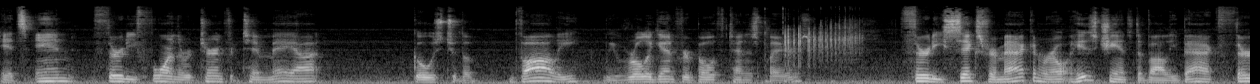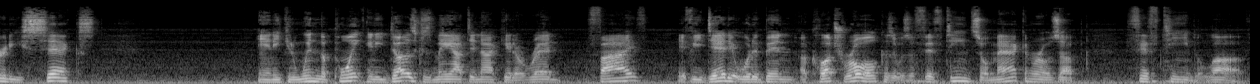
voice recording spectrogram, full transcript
It's in 34 on the return for Tim Mayotte. Goes to the volley. We roll again for both tennis players. 36 for McEnroe. His chance to volley back. 36. And he can win the point, and he does because Mayotte did not get a red 5. If he did, it would have been a clutch roll because it was a 15. So McEnroe's up 15 to love.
